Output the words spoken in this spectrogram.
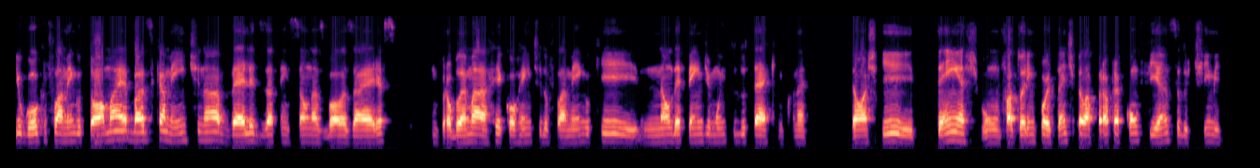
E o gol que o Flamengo toma é basicamente na velha desatenção nas bolas aéreas, um problema recorrente do Flamengo que não depende muito do técnico, né? Então acho que tem um fator importante pela própria confiança do time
